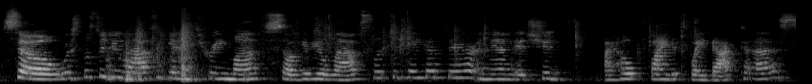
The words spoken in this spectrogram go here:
So we're supposed to do labs again in three months, so I'll give you a lab slip to take up there, and then it should, I hope, find its way back to us.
